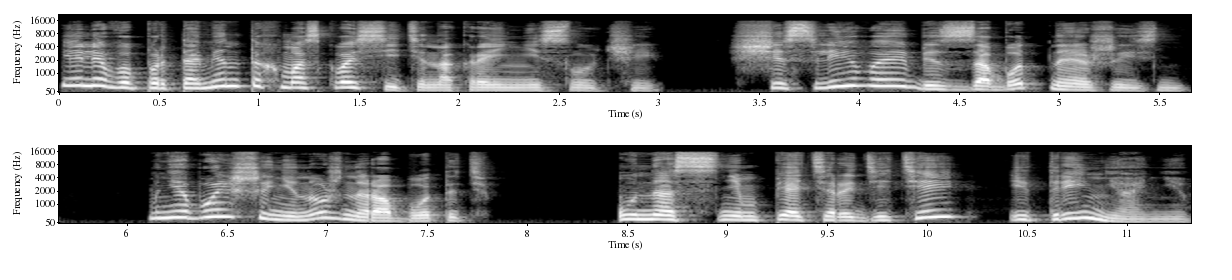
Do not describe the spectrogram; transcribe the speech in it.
или в апартаментах Москва-Сити на крайний случай. Счастливая, беззаботная жизнь. Мне больше не нужно работать. У нас с ним пятеро детей и три няни.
